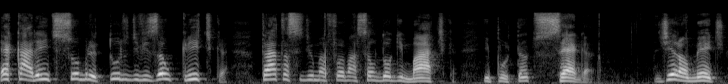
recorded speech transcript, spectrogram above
É carente, sobretudo, de visão crítica. Trata-se de uma formação dogmática e, portanto, cega. Geralmente,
